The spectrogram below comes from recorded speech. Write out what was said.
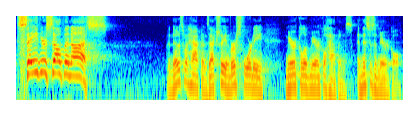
Save yourself and us. But notice what happens. Actually, in verse 40, miracle of miracle happens. And this is a miracle.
